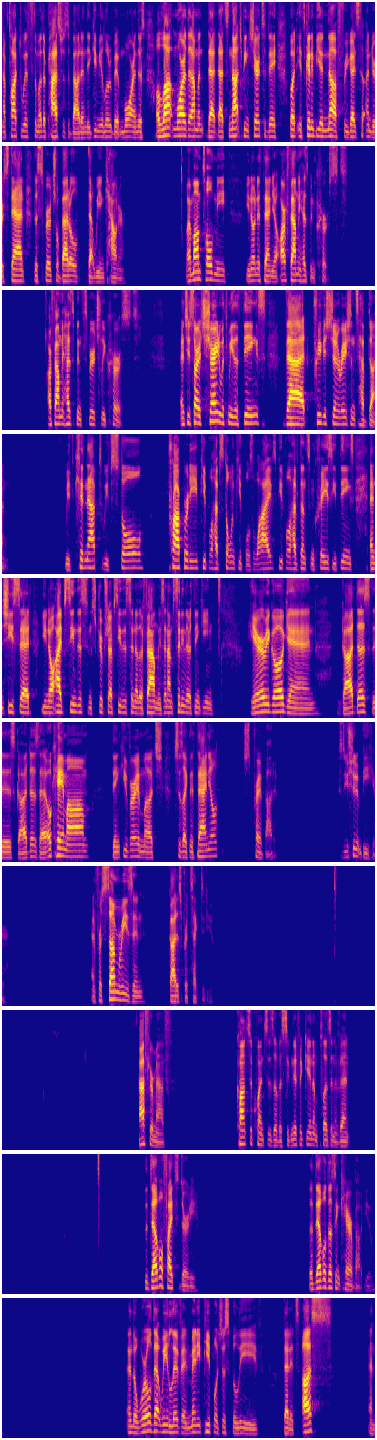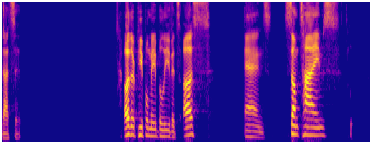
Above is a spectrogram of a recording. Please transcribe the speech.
I've talked with some other pastors about it, and they give me a little bit more. And there's a lot more that I'm, that, that's not being shared today, but it's going to be enough for you guys to understand the spiritual battle that we encounter. My mom told me, you know, Nathaniel, our family has been cursed. Our family has been spiritually cursed. And she started sharing with me the things that previous generations have done. We've kidnapped, we've stole, property. People have stolen people's wives. People have done some crazy things. And she said, You know, I've seen this in scripture, I've seen this in other families. And I'm sitting there thinking, Here we go again. God does this, God does that. Okay, mom, thank you very much. She's like, Nathaniel, just pray about it. Because you shouldn't be here. And for some reason, God has protected you. Aftermath consequences of a significant, unpleasant event. The devil fights dirty. The devil doesn't care about you. And the world that we live in, many people just believe that it's us and that's it. Other people may believe it's us and sometimes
